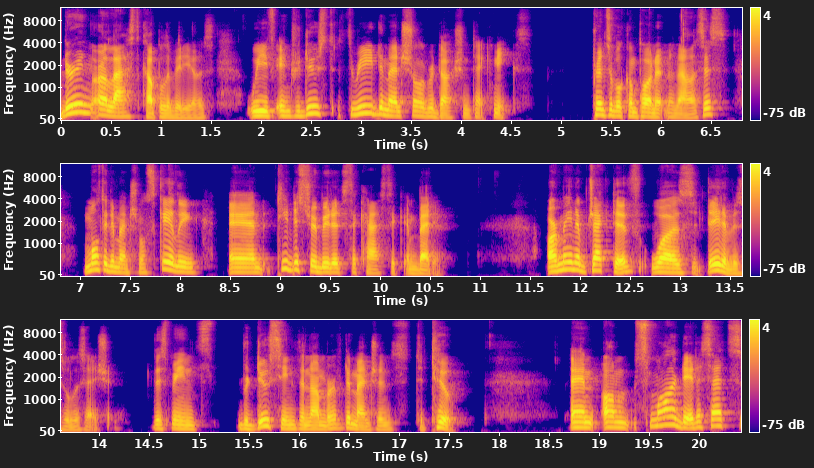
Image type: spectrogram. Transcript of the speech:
During our last couple of videos, we've introduced three-dimensional reduction techniques, principal component analysis, multidimensional scaling, and t-distributed stochastic embedding. Our main objective was data visualization. This means reducing the number of dimensions to two. And on smaller datasets,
